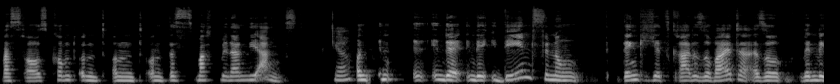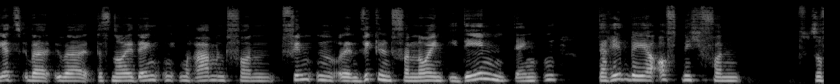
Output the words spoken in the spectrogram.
was rauskommt und, und, und das macht mir dann die Angst. Ja. Und in, in der, in der Ideenfindung denke ich jetzt gerade so weiter. Also wenn wir jetzt über, über das neue Denken im Rahmen von Finden oder Entwickeln von neuen Ideen denken, da reden wir ja oft nicht von so,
